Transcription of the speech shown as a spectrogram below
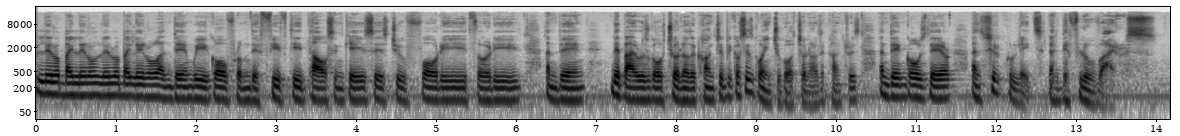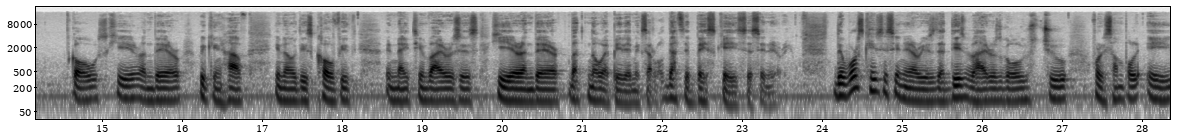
little by little, little by little, and then we go from the 50,000 cases to 40, 30, and then the virus goes to another country because it's going to go to another countries, and then goes there and circulates like the flu virus. Goes here and there. We can have, you know, these COVID-19 viruses here and there, but no epidemics at all. That's the best case scenario. The worst case scenario is that this virus goes to, for example, a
